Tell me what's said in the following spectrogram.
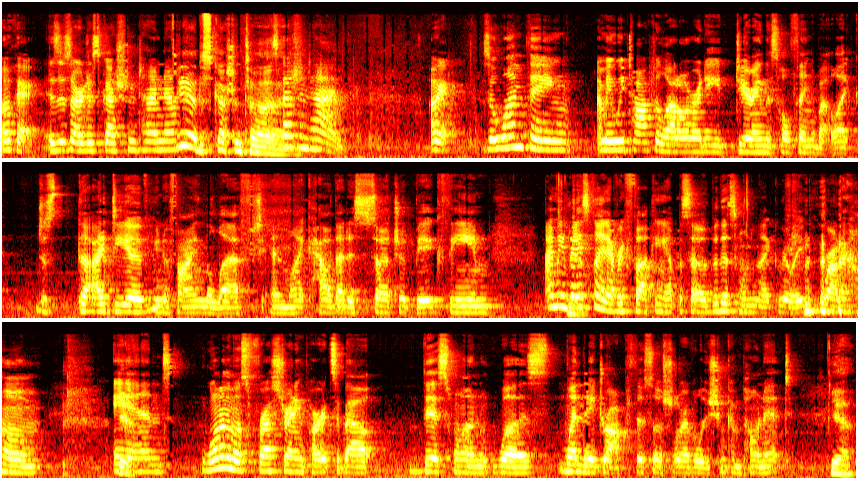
Okay. Is this our discussion time now? yeah, discussion time. Discussion time. Okay. So one thing I mean, we talked a lot already during this whole thing about like just the idea of unifying the left and like how that is such a big theme. I mean, basically in every fucking episode, but this one like really brought it home. And one of the most frustrating parts about this one was when they dropped the social revolution component. Yeah.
